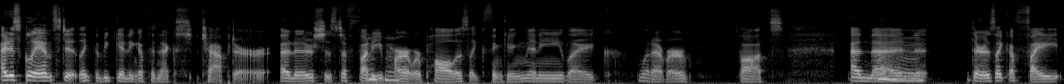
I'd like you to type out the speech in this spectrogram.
I just glanced at like the beginning of the next chapter, and there's just a funny Mm-hmm. part where Paul is like thinking many like whatever thoughts, and then Mm-hmm. there's like a fight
